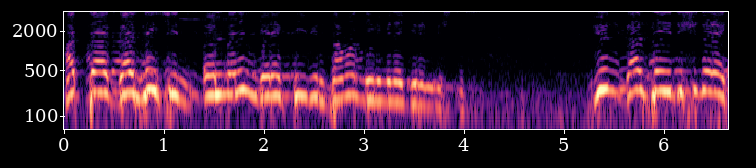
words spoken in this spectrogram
hatta Gazze için ölmenin gerektiği bir zaman dilimine girilmiştir. Gün Gazze'yi düşünerek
